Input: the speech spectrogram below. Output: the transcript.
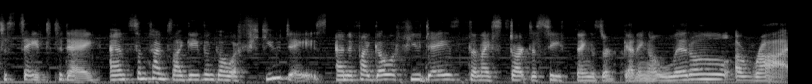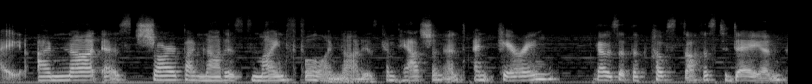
to say today. And sometimes I even go a few days. And if I go a few days, then I start to see things are getting a little awry. I'm not as sharp, I'm not as mindful, I'm not as compassionate and caring I was at the post office today and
